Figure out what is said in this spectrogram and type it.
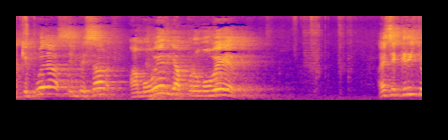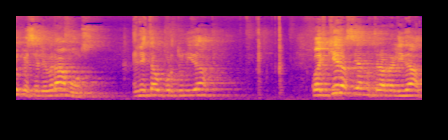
A que puedas empezar a mover y a promover a ese Cristo que celebramos en esta oportunidad. Cualquiera sea nuestra realidad,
